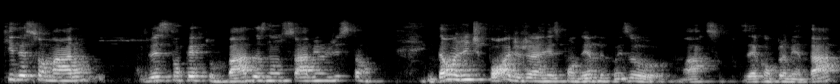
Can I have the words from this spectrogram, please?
que dessomaram, às vezes estão perturbadas, não sabem onde estão. Então, a gente pode, já respondendo, depois o Marcos quiser complementar,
